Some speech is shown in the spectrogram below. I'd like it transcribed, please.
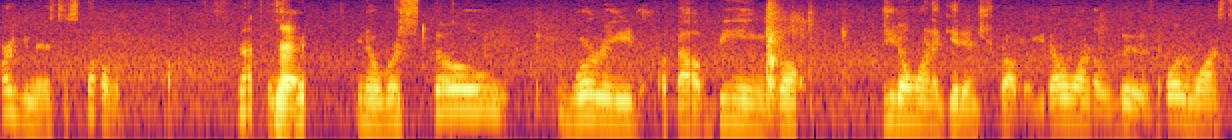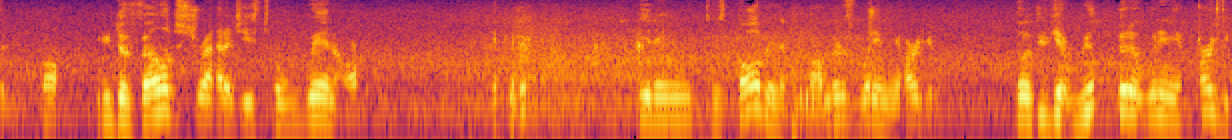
argument is to solve it, not to Right. win. You know, we're so worried about being wrong. You don't want to get in trouble. You don't want to lose. No one wants to be wrong. You develop strategies to win arguments. Getting to solving the problem, just winning the argument. So if you get real good at winning the argument,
